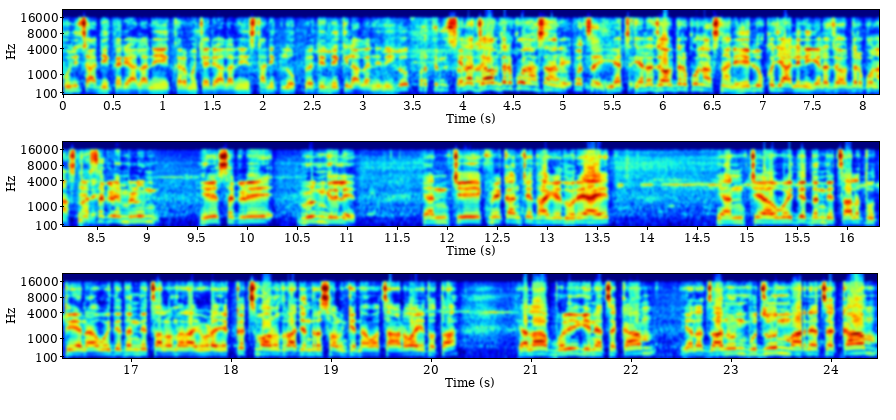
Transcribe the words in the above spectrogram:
कोणीच अधिकारी आला नाही कर्मचारी आला नाही स्थानिक लोकप्रतिनिधी देखील आला नाही. लोकप्रतिनिधी याला जबाबदार कोण असणार आहे? याच- याला जबाबदार कोण असणार आहे? हे लोक जे आले नाही याला जबाबदार कोण असणार आहे? सगळे मिळून हे सगळे मिळून गेलेले आहेत. यांचे एकमेकांचे धागेदोरे आहेत. यांचे अवैध धंदे चालत होते. आणि अवैध धंदे चालवणारा एवढा एकच माणूस राजेंद्र साळुंके नावाचा आडवा येत होता. याला बळी घेण्याचं काम याला जाणून बुजून मारण्याचं काम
